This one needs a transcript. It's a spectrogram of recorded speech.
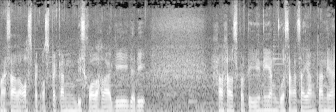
masalah ospek-ospekan di sekolah lagi. Jadi hal-hal seperti ini yang gue sangat sayangkan ya.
